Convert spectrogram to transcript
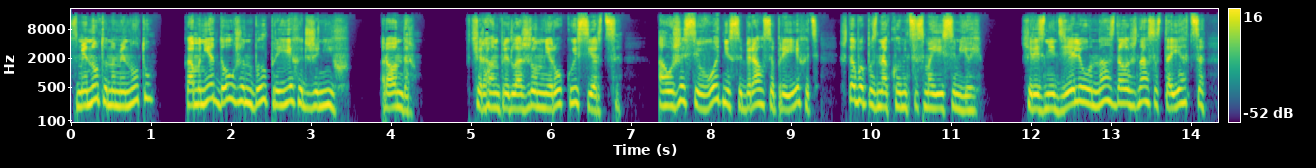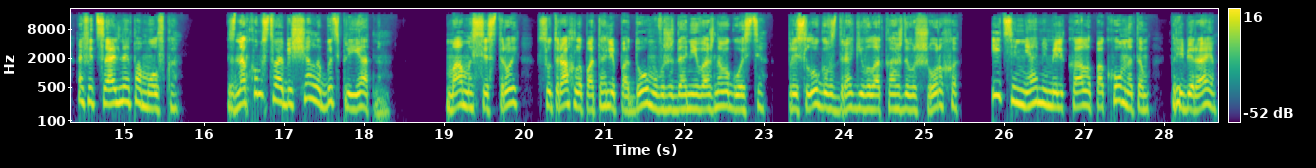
С минуты на минуту ко мне должен был приехать жених, Рондер. Вчера он предложил мне руку и сердце, а уже сегодня собирался приехать, чтобы познакомиться с моей семьей. Через неделю у нас должна состояться официальная помолвка. Знакомство обещало быть приятным. Мама с сестрой с утра хлопотали по дому в ожидании важного гостя, Прислуга вздрагивала от каждого шороха и тенями мелькала по комнатам, прибирая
